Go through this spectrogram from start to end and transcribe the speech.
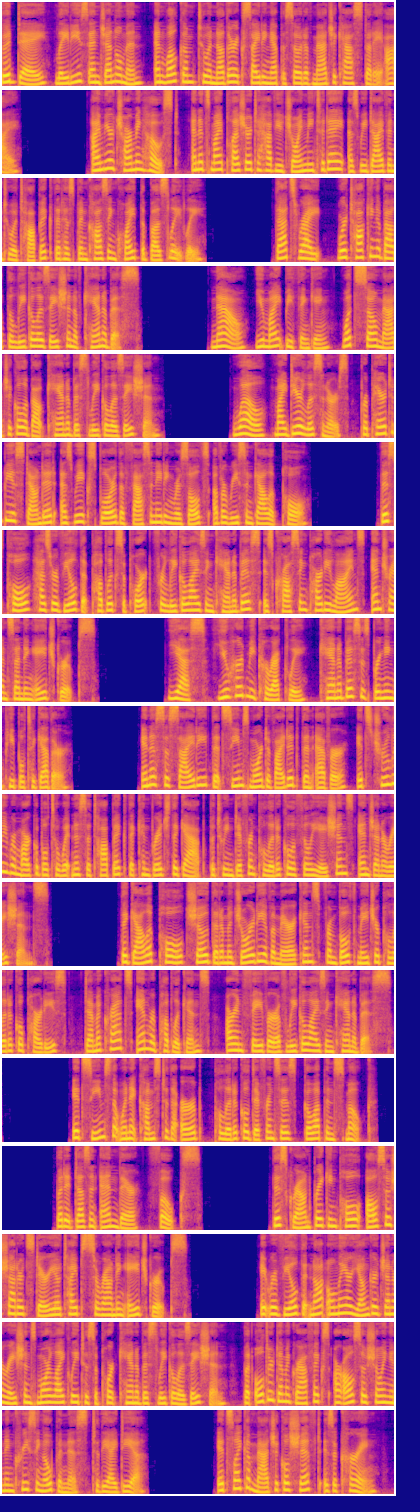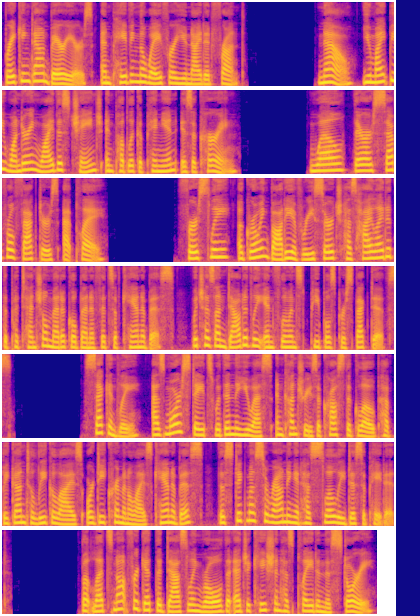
Good day, ladies and gentlemen, and welcome to another exciting episode of Magicast.ai. I'm your charming host, and it's my pleasure to have you join me today as we dive into a topic that has been causing quite the buzz lately. That's right, we're talking about the legalization of cannabis. Now, you might be thinking, what's so magical about cannabis legalization? Well, my dear listeners, prepare to be astounded as we explore the fascinating results of a recent Gallup poll. This poll has revealed that public support for legalizing cannabis is crossing party lines and transcending age groups. Yes, you heard me correctly, cannabis is bringing people together. In a society that seems more divided than ever, it's truly remarkable to witness a topic that can bridge the gap between different political affiliations and generations. The Gallup poll showed that a majority of Americans from both major political parties, Democrats and Republicans, are in favor of legalizing cannabis. It seems that when it comes to the herb, political differences go up in smoke. But it doesn't end there, folks. This groundbreaking poll also shattered stereotypes surrounding age groups. It revealed that not only are younger generations more likely to support cannabis legalization, but older demographics are also showing an increasing openness to the idea. It's like a magical shift is occurring, breaking down barriers and paving the way for a united front. Now, you might be wondering why this change in public opinion is occurring. Well, there are several factors at play. Firstly, a growing body of research has highlighted the potential medical benefits of cannabis, which has undoubtedly influenced people's perspectives. Secondly, as more states within the US and countries across the globe have begun to legalize or decriminalize cannabis, the stigma surrounding it has slowly dissipated. But let's not forget the dazzling role that education has played in this story.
